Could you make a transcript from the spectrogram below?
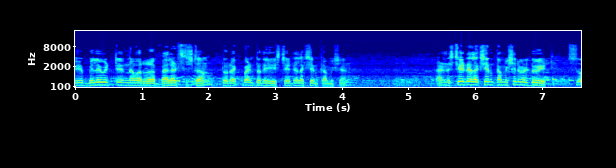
We believe it in our uh, ballot system to recommend to the State Election Commission. And the State Election Commission will do it. So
